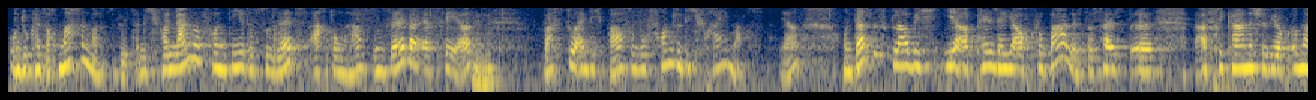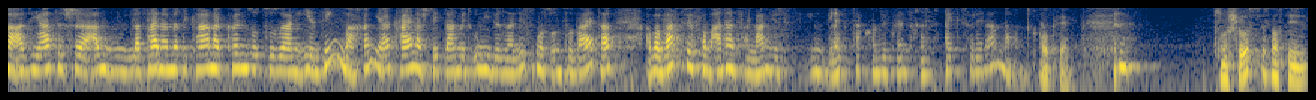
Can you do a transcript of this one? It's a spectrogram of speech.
Und du kannst auch machen, was du willst. Aber ich verlange von dir, dass du Selbstachtung hast und selber erfährst, mhm was du eigentlich brauchst und wovon du dich frei machst. Ja? Und das ist, glaube ich, ihr Appell, der ja auch global ist. Das heißt, äh, afrikanische, wie auch immer, asiatische, an, Lateinamerikaner können sozusagen ihr Ding machen. Ja? Keiner steht da mit Universalismus und so weiter. Aber was wir vom anderen verlangen, ist in letzter Konsequenz Respekt für den anderen. Okay. Zum Schluss ist noch die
